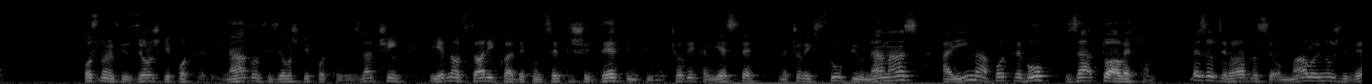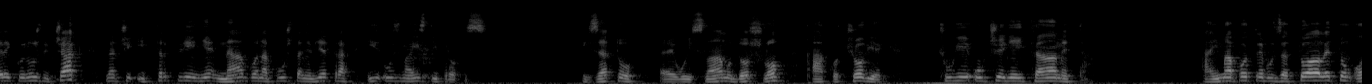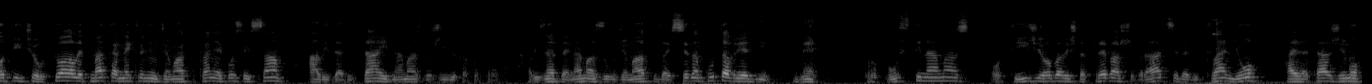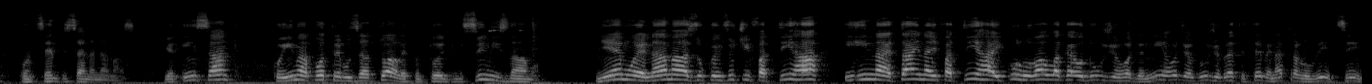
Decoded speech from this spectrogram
osnovne fiziološke potrebe, nakon fiziološke potrebe. Znači, jedna od stvari koja dekoncentriše definitivno čovjeka jeste da čovjek stupi u namaz, a ima potrebu za toaletom. Bez obzira radilo se o maloj nuždi, velikoj nuždi, čak znači i trpljenje, nago napuštanje vjetra i uzma isti propis. I zato e, u islamu došlo, ako čovjek čuje učenje i kameta, a ima potrebu za toaletom, otiće u toalet, makar ne klanje u džematu, klanja i poslije sam, ali da bi taj namaz doživio kako treba. A vi znate da je namaz u džematu da je sedam puta vrijedni. Ne. Propusti namaz, otiži, obavi šta trebaš, vrati se da bi klanju, hajde da kažemo, koncentrisa na namaz. Jer insan koji ima potrebu za toaletom, to je, svi mi znamo, njemu je namaz u kojem se uči fatiha i ina je tajna i fatiha i kulhu valla kao odužio hođa. Nije hođa odužio, brate, tebe natralo u WC.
